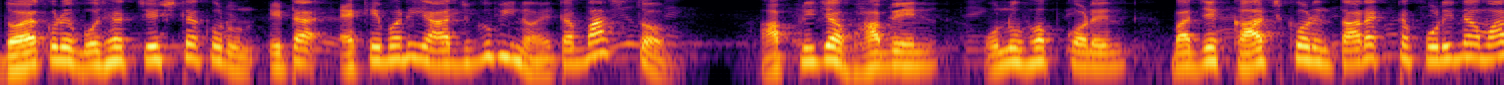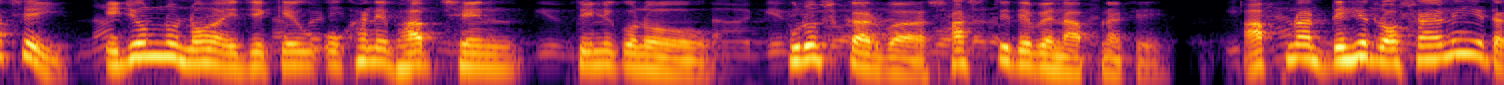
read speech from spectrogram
দয়া করে বোঝার চেষ্টা করুন, এটা একেবারেই আজগুবি নয়, এটা বাস্তব। আপনি যা ভাবেন, অনুভব করেন বা যে কাজ করেন তার একটা পরিণাম আছেই। এজন্য নয় যে কেউ ওখানে ভাবছেন তিনি কোনো পুরস্কার বা শাস্তি দেবেন আপনাকে। আপনার দেহের রসায়নেই এটা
